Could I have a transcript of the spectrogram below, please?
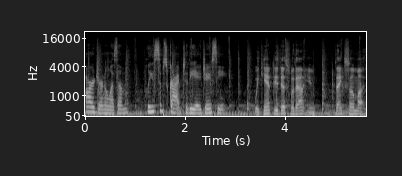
our journalism, please subscribe to the AJC. We can't do this without you. Thanks so much.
